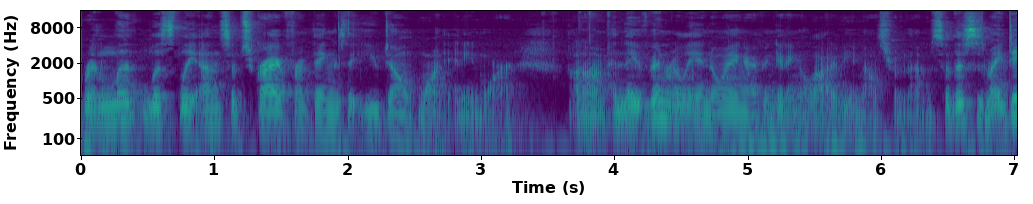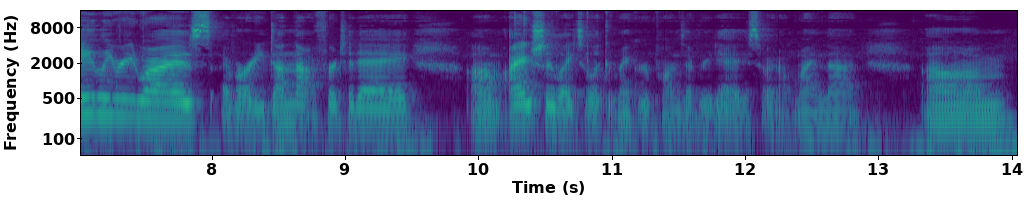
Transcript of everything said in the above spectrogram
Relentlessly unsubscribe from things that you don't want anymore. Um, and they've been really annoying. I've been getting a lot of emails from them. So this is my daily Readwise. I've already done that for today. Um, I actually like to look at my Groupons every day, so I don't mind that. Um,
